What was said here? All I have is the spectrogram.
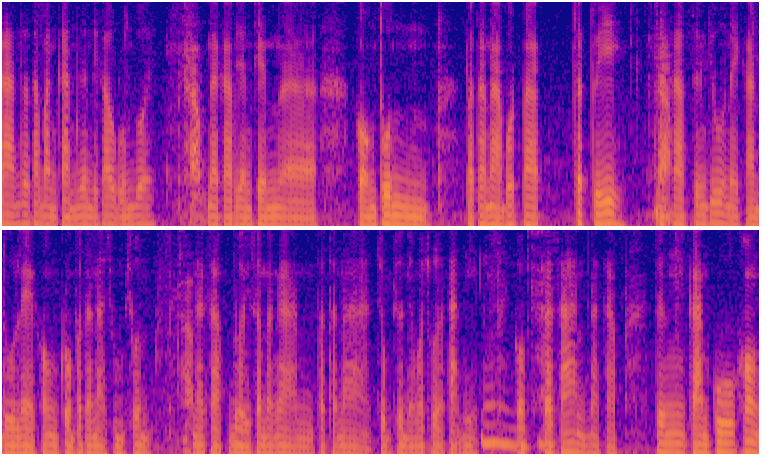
การสถาบันการเงินที่เข้าร่วมด้วยครับนะครับอย่างเช่นเอ่อกองทุนพัฒนาบทบาทสตรีครับ นะครับซึ่งอยู่ในการดูแลของกรมพัฒนาชุมชนครับนะครับโดยสำนักงานพัฒนาชุมชนจังหวัดสุราษฎร์ธานีอืมก็ค่ะประสานนะครับ ซึ่งการกู้ของ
